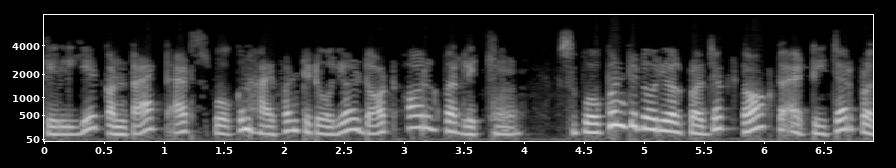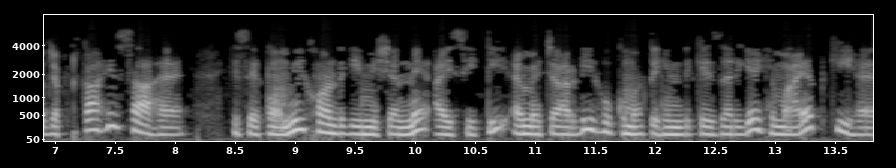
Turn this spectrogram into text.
के लिए contact at spoken tutorial.org पर लिखें। Spoken tutorial project talk to a teacher project का हिस्सा है। इसे कौमी खानदगी मिशन ने आईसीटी एमएचआरडी हुकूमत हिंद के ज़रिए हिमायत की है।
